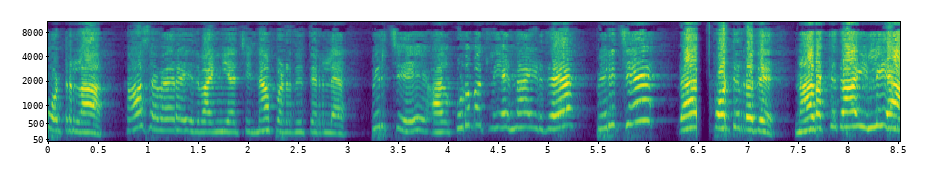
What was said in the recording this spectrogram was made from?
போட்டுறலாம். காசை வேற இது வாங்கியாச்சு. என்ன பண்றது தெரியல. பிரிச்சு குடும்பத்திலேயே என்ன ஆயிடுது? பிரிச்சு வேற போட்டுறது நடக்குதா இல்லையா?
